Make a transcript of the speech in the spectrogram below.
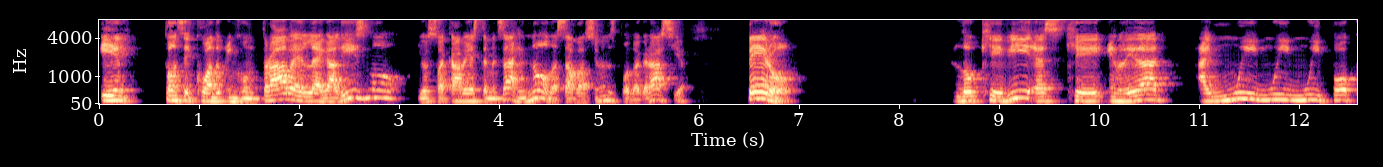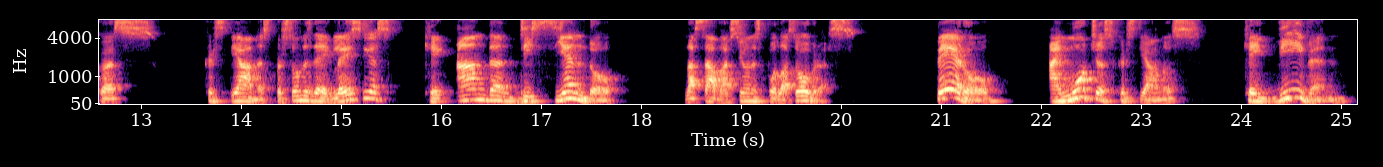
y entonces, cuando encontraba el legalismo, yo sacaba este mensaje, no, la salvación es por la gracia. Pero lo que vi es que en realidad hay muy, muy, muy pocas cristianas, personas de iglesias que andan diciendo la salvación es por las obras. Pero hay muchos cristianos que viven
